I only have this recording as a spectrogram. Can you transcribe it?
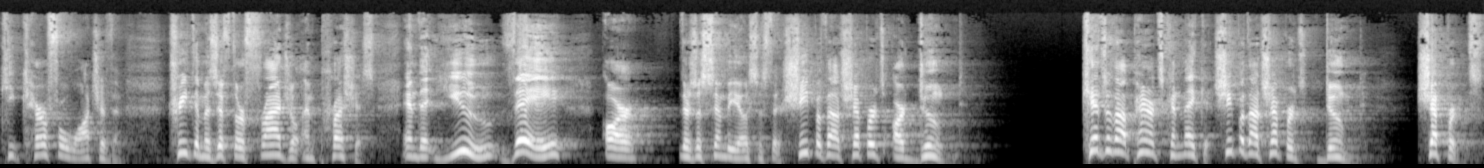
keep careful watch of them. Treat them as if they're fragile and precious, and that you, they are, there's a symbiosis there. Sheep without shepherds are doomed. Kids without parents can make it. Sheep without shepherds, doomed. Shepherds,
